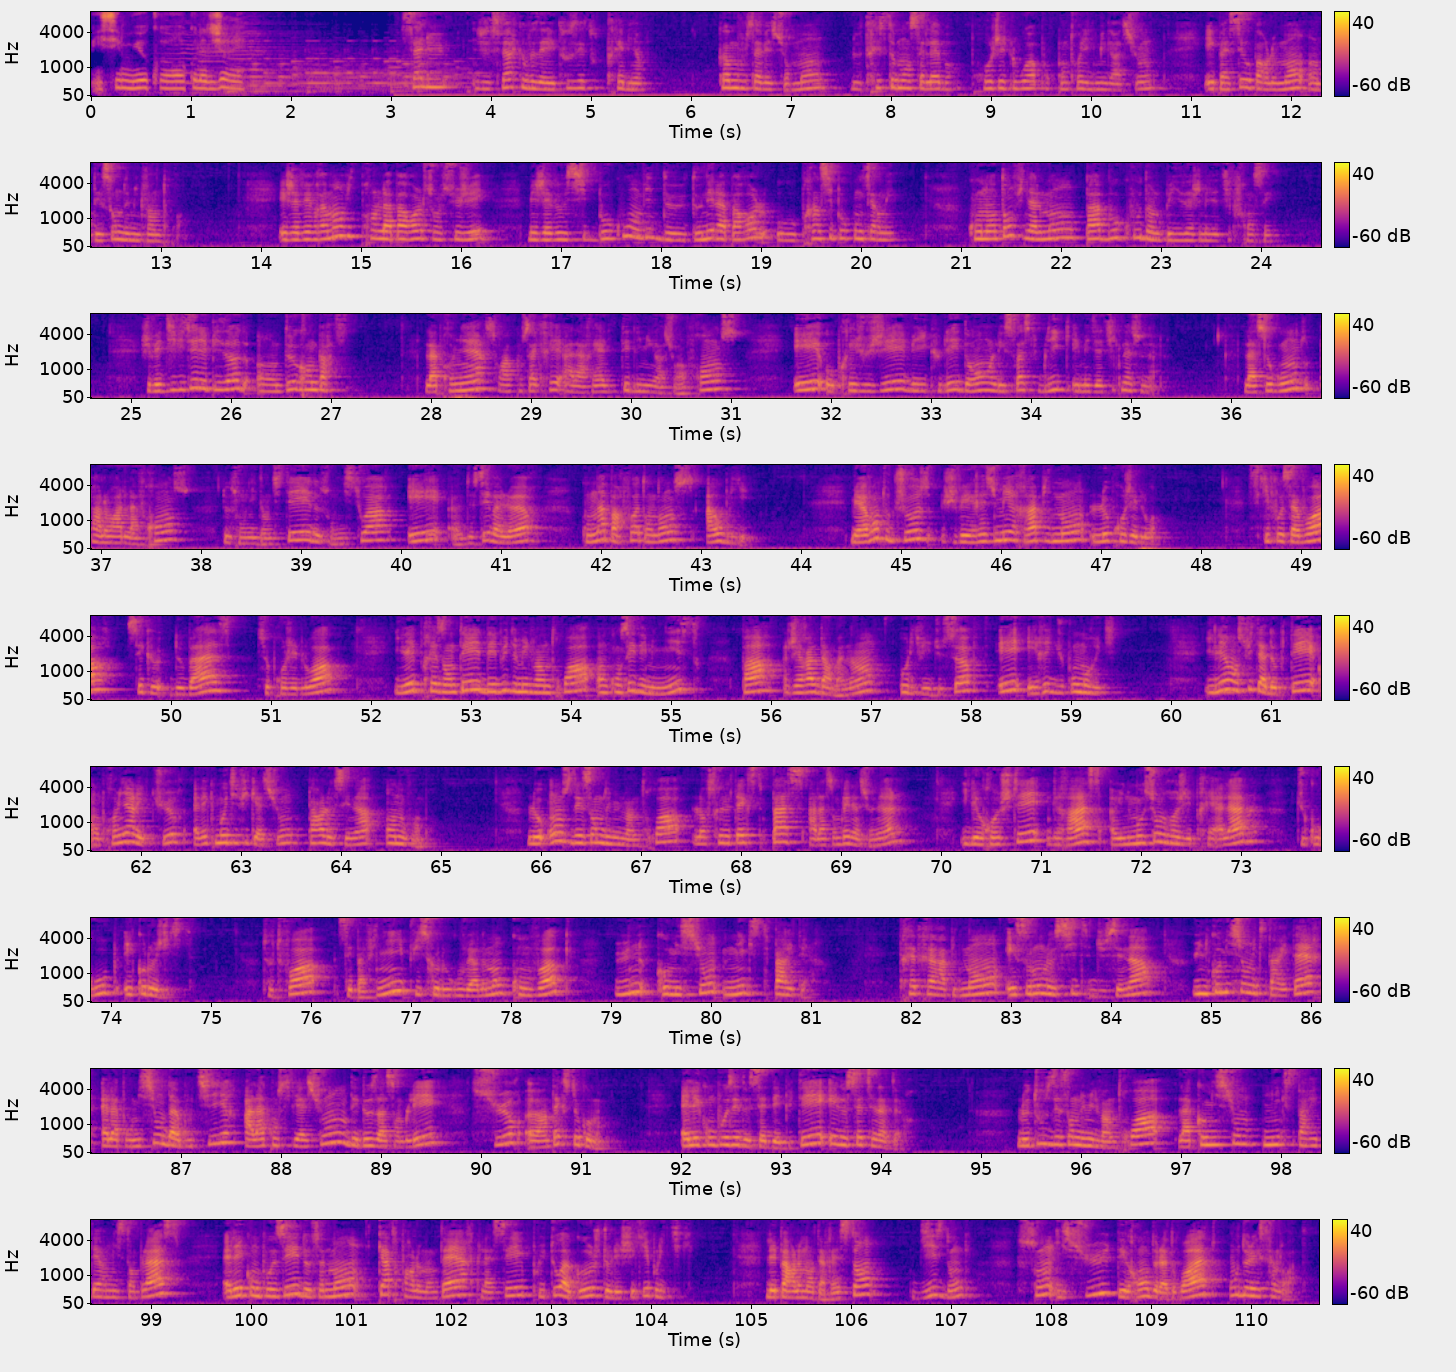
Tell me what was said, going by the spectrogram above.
ici mieux qu'en Algérie. Salut, j'espère que vous allez tous et toutes très bien. Comme vous le savez sûrement, le tristement célèbre projet de loi pour contrôler l'immigration est passé au Parlement en décembre 2023. Et j'avais vraiment envie de prendre la parole sur le sujet, mais j'avais aussi beaucoup envie de donner la parole aux principaux concernés, qu'on entend finalement pas beaucoup dans le paysage médiatique français. Je vais diviser l'épisode en deux grandes parties. La première sera consacrée à la réalité de l'immigration en France et aux préjugés véhiculés dans l'espace public et médiatique national. La seconde parlera de la France de son identité, de son histoire et euh, de ses valeurs qu'on a parfois tendance à oublier. Mais avant toute chose, je vais résumer rapidement le projet de loi. Ce qu'il faut savoir, c'est que de base, ce projet de loi, il est présenté début 2023 en Conseil des ministres par Gérald Darmanin, Olivier Dussopt et Éric Dupont-Moretti. Il est ensuite adopté en première lecture avec modification par le Sénat en novembre le 11 décembre 2023, lorsque le texte passe à l'Assemblée nationale, il est rejeté grâce à une motion de rejet préalable du groupe écologiste. Toutefois, c'est pas fini puisque le gouvernement convoque une commission mixte paritaire. Très très rapidement, et selon le site du Sénat, une commission mixte paritaire, elle a pour mission d'aboutir à la conciliation des deux assemblées sur euh, un texte commun. Elle est composée de 7 députés et de 7 sénateurs. Le 12 décembre 2023, la commission mixte paritaire mise en place, elle est composée de seulement 4 parlementaires classés plutôt à gauche de l'échiquier politique. Les parlementaires restants, 10 donc, sont issus des rangs de la droite ou de l'extrême droite.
